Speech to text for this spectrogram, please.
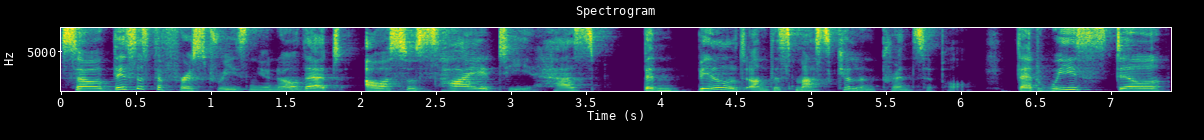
So this is the first reason, you know, that our society has been built on this masculine principle, that we still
